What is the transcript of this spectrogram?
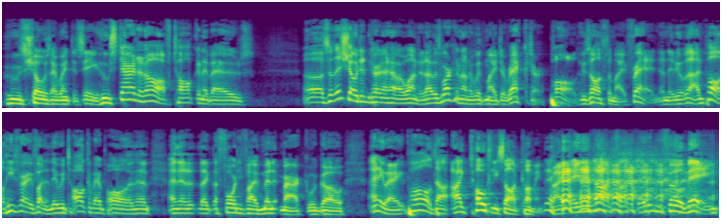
whose shows I went to see who started off talking about uh, so this show didn't turn out how I wanted. I was working on it with my director, Paul, who's also my friend, and they do that. And Paul, he's very fun, and they would talk about Paul, and then and then like the forty-five minute mark would go. Anyway, Paul, died. I totally saw it coming. Right? They did not. fuck- they didn't fool me.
